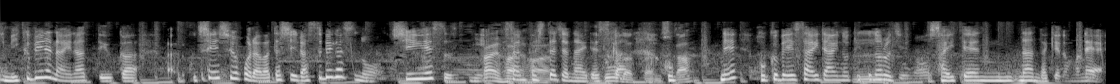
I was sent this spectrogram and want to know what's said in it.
っと見くびれないなっていうか、先週ほら私ラスベガスの CS にはいはいはい参加したじゃないですか。どうだったんですか？ね、北米最大のテクノロジーの祭典なんだけどもね、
